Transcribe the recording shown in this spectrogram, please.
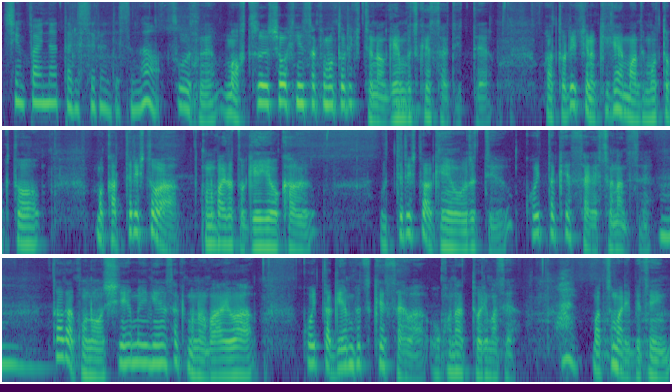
心配になったりするんですが。そうですね、まあ、普通商品先も取引っていうのは現物決済といって、まあ、取引の期限まで持っておくと、まあ、買ってる人はこの場合だと原油を買う。売ってる人は原油を売るっていうこういった決済が必要なんですね。うん、ただこの CM 原油先物の場合はこういった現物決済は行っておりません。はい、まあ、つまり別に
